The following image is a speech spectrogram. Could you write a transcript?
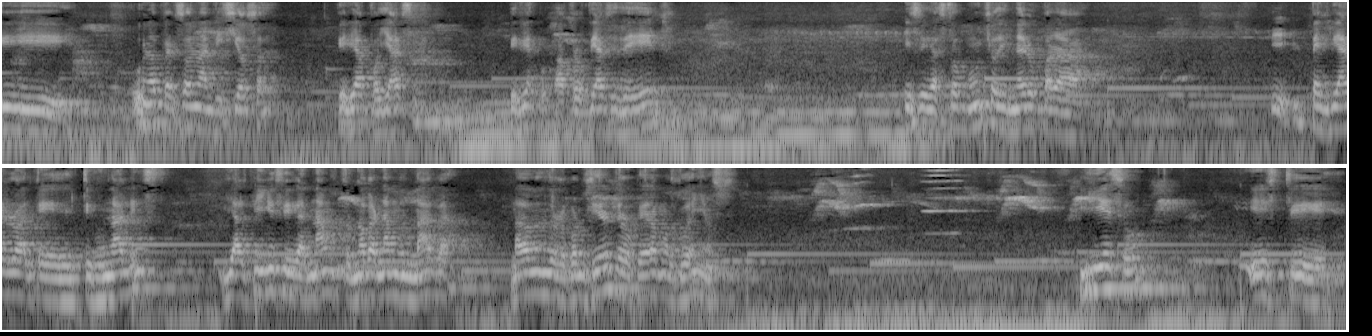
Y una persona ambiciosa quería apoyarse, quería apropiarse de él. Y se gastó mucho dinero para eh, pelearlo ante tribunales. Y al fin si ganamos, pues no ganamos nada. Nada más nos reconocieron de lo que éramos dueños. Y eso, este,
